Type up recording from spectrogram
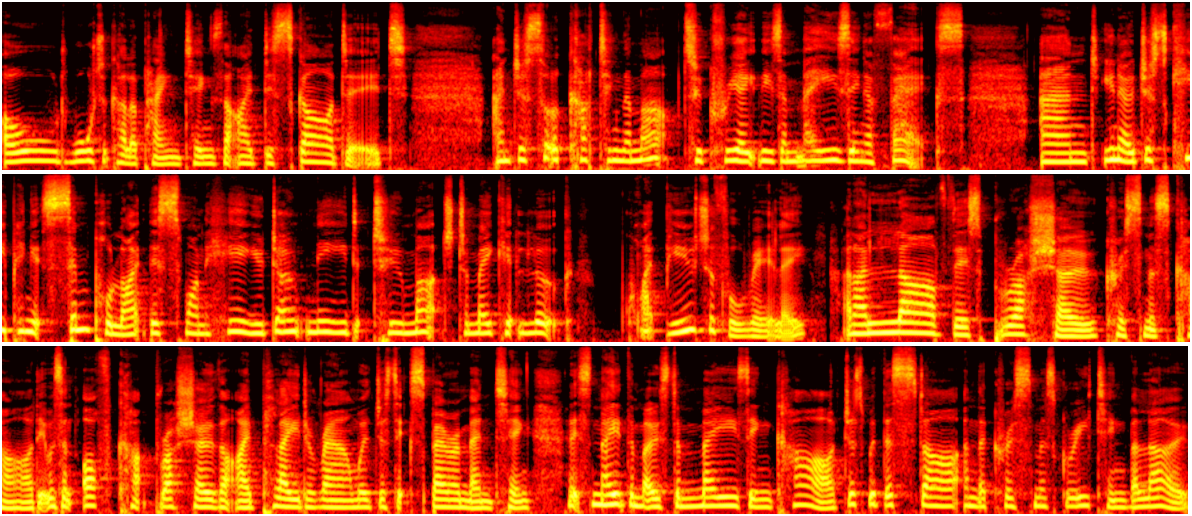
old watercolour paintings that I discarded and just sort of cutting them up to create these amazing effects and you know just keeping it simple like this one here you don't need too much to make it look quite beautiful, really. And I love this Brusho Christmas card. It was an off-cut Brusho that I played around with, just experimenting. And it's made the most amazing card, just with the star and the Christmas greeting below.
